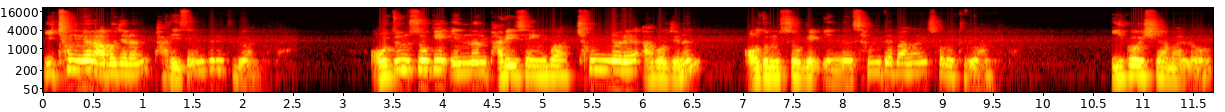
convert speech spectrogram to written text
이 청년 아버지는 바리새인들을 두려워합니다. 어둠 속에 있는 바리새인과 청년의 아버지는 어둠 속에 있는 상대방을 서로 두려워합니다. 이것이야말로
